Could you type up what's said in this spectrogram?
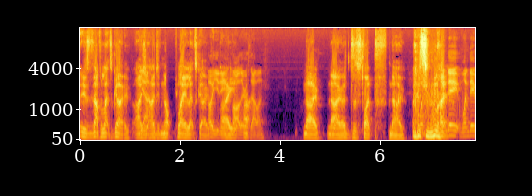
is that for Let's Go? I, Yeah. I did not play Let's Go. Oh, you didn't I- bother with that one. No, no, I just like pff, no. One, Like- one day, one day,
